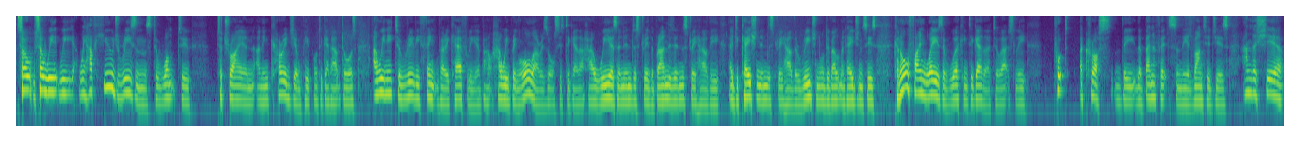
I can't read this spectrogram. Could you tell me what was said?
So, so we, we, we have huge reasons to want to to try and, and, encourage young people to get outdoors. And we need to really think very carefully about how we bring all our resources together, how we as an industry, the branded industry, how the education industry, how the regional development agencies can all find ways of working together to actually put across the, the benefits and the advantages and the sheer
